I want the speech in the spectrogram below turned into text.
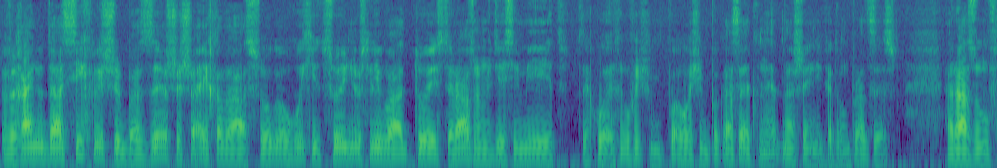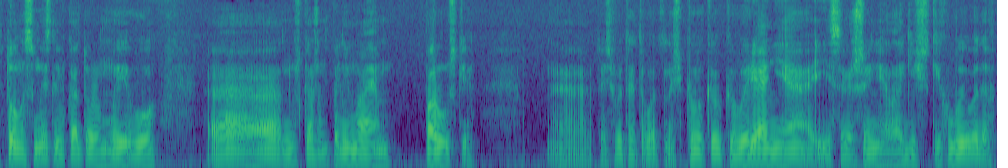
Вегайну да сихлиши базе шишайхала асога гухи цойню слива. То есть разум здесь имеет такое очень, очень показательное отношение к этому процессу. Разум в том смысле, в котором мы его, э, ну скажем, понимаем по-русски. Э, то есть вот это вот значит, ковыряние и совершение логических выводов.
